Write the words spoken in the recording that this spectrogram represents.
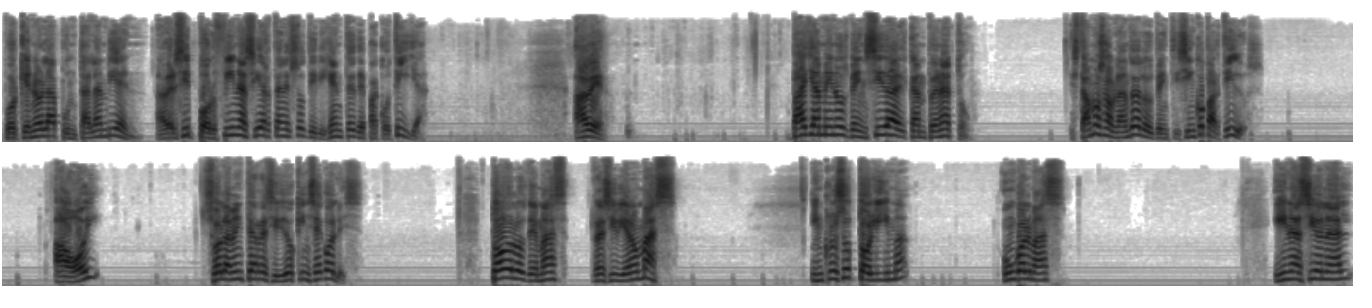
¿Por qué no la apuntalan bien? A ver si por fin aciertan esos dirigentes de pacotilla. A ver, vaya menos vencida del campeonato. Estamos hablando de los 25 partidos. A hoy solamente ha recibido 15 goles. Todos los demás recibieron más. Incluso Tolima, un gol más. Y Nacional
